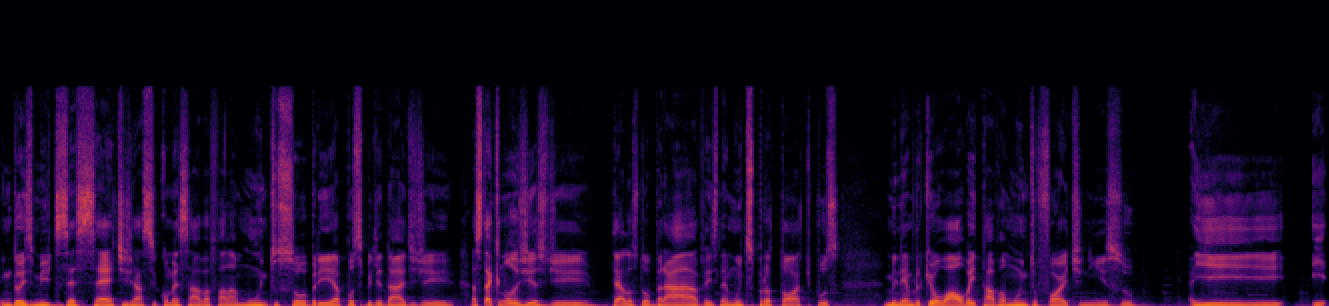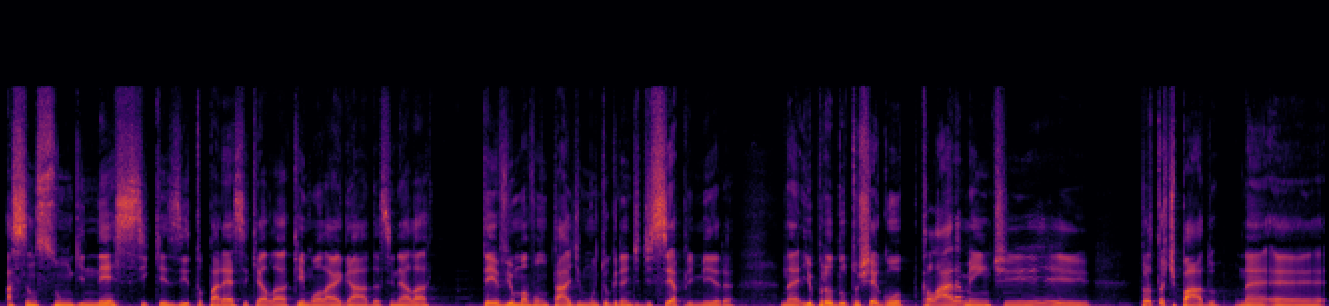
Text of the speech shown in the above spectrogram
em 2017 já se começava a falar muito sobre a possibilidade de. as tecnologias de telas dobráveis, né? Muitos protótipos. Me lembro que o Huawei estava muito forte nisso. E, e a Samsung, nesse quesito, parece que ela queimou largada, assim, né? Ela teve uma vontade muito grande de ser a primeira, né? E o produto chegou claramente prototipado, né? É,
